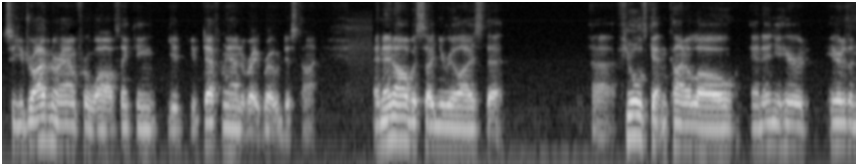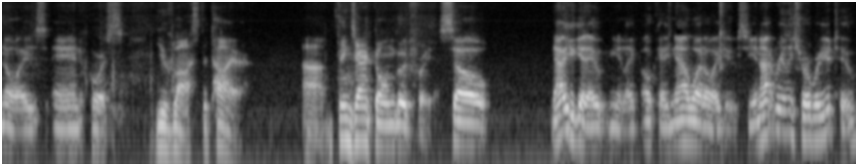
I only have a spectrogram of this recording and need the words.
So you're driving around for a while thinking you, are definitely on the right road this time. And then all of a sudden you realize that uh, fuel's getting kind of low, and then you hear hear the noise, and of course you've lost the tire. Um, things aren't going good for you. So now you get out and you're like, okay, now what do I do? So you're not really sure where you're to.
